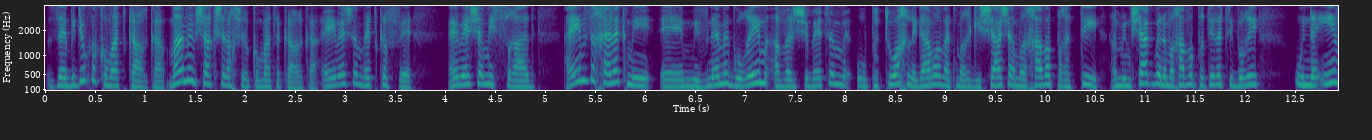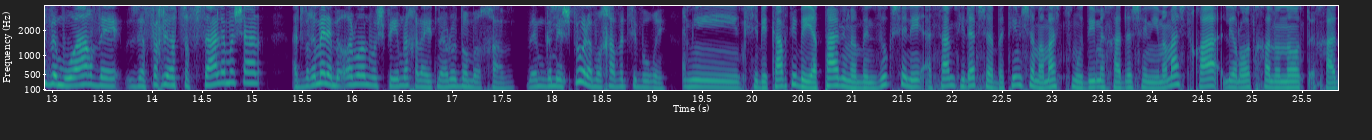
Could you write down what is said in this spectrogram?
זה בדיוק הקומת קרקע. מה הממשק שלך של קומת הקרקע? האם יש שם בית קפה? האם יש שם משרד? האם זה חלק ממבנה מגורים, אבל שבעצם הוא פתוח לגמרי ואת מרגישה שהמרחב הפרטי, הממשק בין המרחב הפרטי לציבורי, הוא נעים ומואר וזה הופך להיות ספסל למשל? הדברים האלה מאוד מאוד משפיעים לך על ההתנהלות במרחב, והם גם ישפיעו על המרחב הציבורי. אני, כשביקרתי ביפן עם הבן זוג שלי, אז שמתי לב שהבתים שם ממש צמודים אחד לשני. ממש תוכל לראות חלונות אחד,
